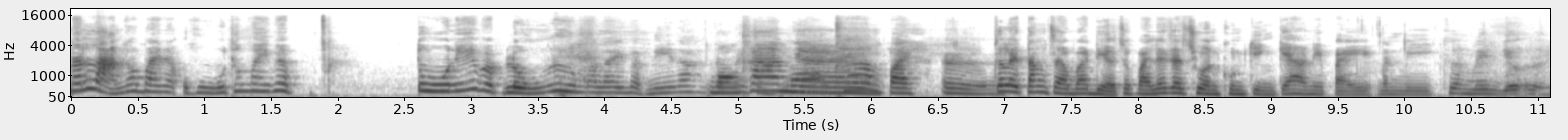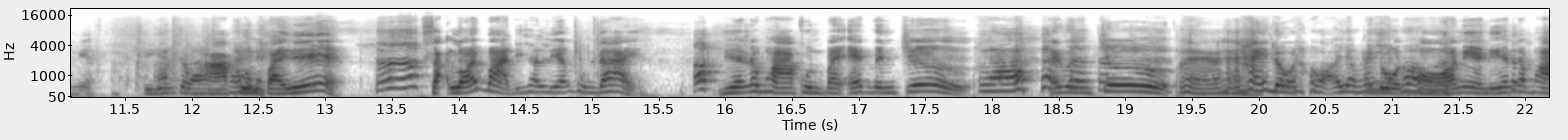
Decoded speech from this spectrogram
นั้นหลานเข้าไปเนี่ยโอ้โหทำไมแบบ ตูนี้แบบหลงลืมอะไรแบบนี้นะมองข้ามมไงองข้ามไปเออก็เลยตั้งใจว่าเดี๋ยวจะไปแล้วจะชวนคุณกิ่งแก้วนี่ไป มันมีเครื่องเล่นเยอะเลยเนี่ยดิฉันจะพาคุณไปนี่สะร้อยบาทดิฉันเลี้ยงคุณได้ ดิฉันจะพาคุณไปแอดเวนเจอร์แอดเวนเจอร์แหมให้โดดหอยังไปไม่โดดหอยมเนี่ยดิฉันจะพา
